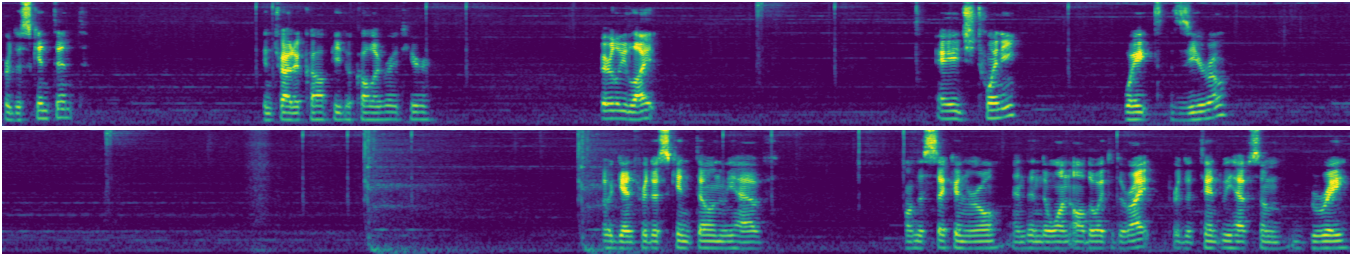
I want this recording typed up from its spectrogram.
for the skin tint. Can try to copy the color right here. Fairly light. Age 20 weight 0. So again, for the skin tone, we have on the second row, and then the one all the way to the right. For the tint, we have some gray,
